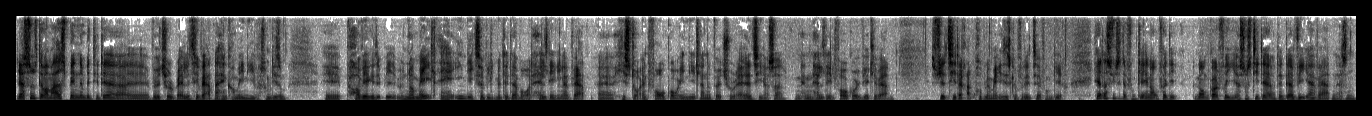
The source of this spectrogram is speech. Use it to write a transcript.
jeg synes, det var meget spændende med de der øh, virtual reality-verdener, han kom ind i, som ligesom øh, påvirket. Normalt er jeg egentlig ikke så vild med det der, hvor at halvdelen af, verden, af historien foregår inde i et eller andet virtual reality, og så den anden halvdel foregår i virkelig verden synes jeg tit er ret problematisk at få det til at fungere. Her der synes jeg, det fungerer enormt, fordi, enormt godt, fordi jeg synes, de der, den der VR-verden er sådan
